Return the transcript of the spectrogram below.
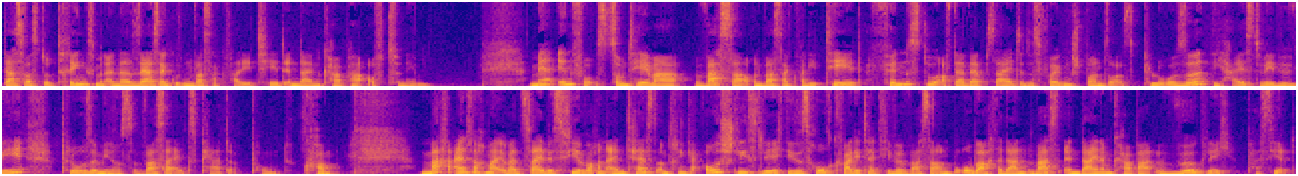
das, was du trinkst, mit einer sehr, sehr guten Wasserqualität in deinen Körper aufzunehmen. Mehr Infos zum Thema Wasser und Wasserqualität findest du auf der Webseite des Folgensponsors Plose, die heißt www.plose-wasserexperte.com. Mach einfach mal über zwei bis vier Wochen einen Test und trinke ausschließlich dieses hochqualitative Wasser und beobachte dann, was in deinem Körper wirklich passiert.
